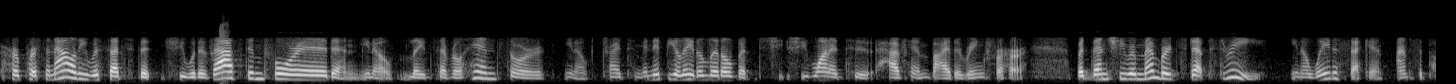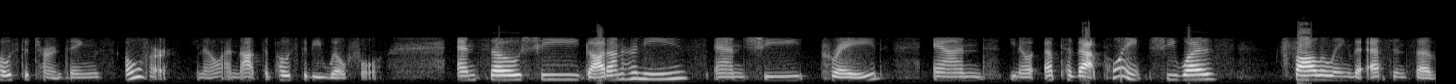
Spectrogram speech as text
her personality was such that she would have asked him for it and, you know, laid several hints or, you know, tried to manipulate a little, but she, she wanted to have him buy the ring for her. But then she remembered step three, you know, wait a second, I'm supposed to turn things over. You know, I'm not supposed to be willful. And so she got on her knees and she prayed and, you know, up to that point she was following the essence of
